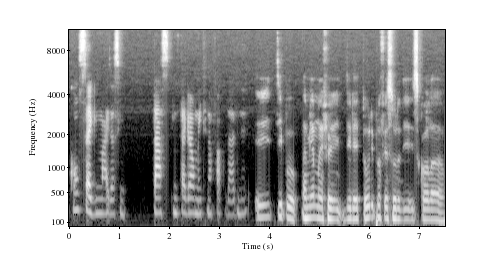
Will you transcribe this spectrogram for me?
consegue mais, assim, estar tá integralmente na faculdade, né? E, tipo, a minha mãe foi diretora e professora de escola,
